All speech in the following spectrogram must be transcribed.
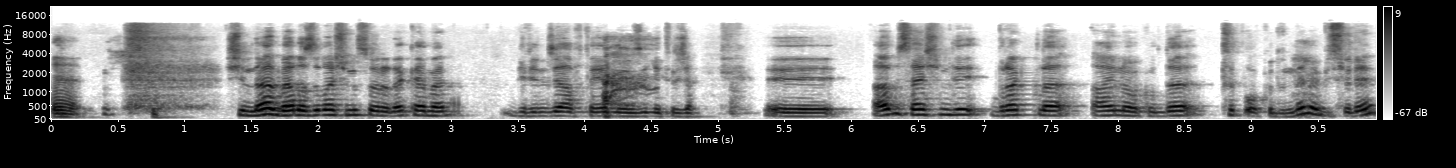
evet. Şimdi abi ben o zaman şunu sorarak hemen birinci haftaya mevzu getireceğim. Ee, abi sen şimdi Burak'la aynı okulda tıp okudun değil mi bir süre?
